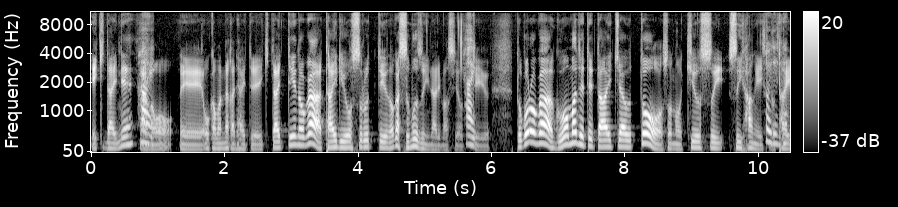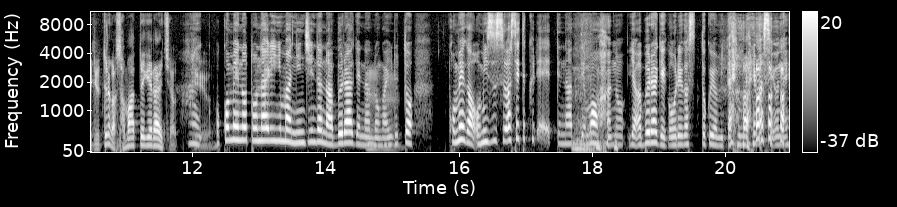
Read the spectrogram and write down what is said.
液体ね、はい。あのえーお釜の中に入ってる液体っていうのが対流をするっていうのがスムーズになりますよっていう、ところが具を混ぜて炊いちゃうとその吸水炊飯液の対流っていうのが妨げられちゃうってはい。いう、お米の隣にまあ人参だの油揚げなどがいると、米がお水吸わせてくれってなってもあのいや油揚げが俺が吸っとくよみたいになりますよね。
